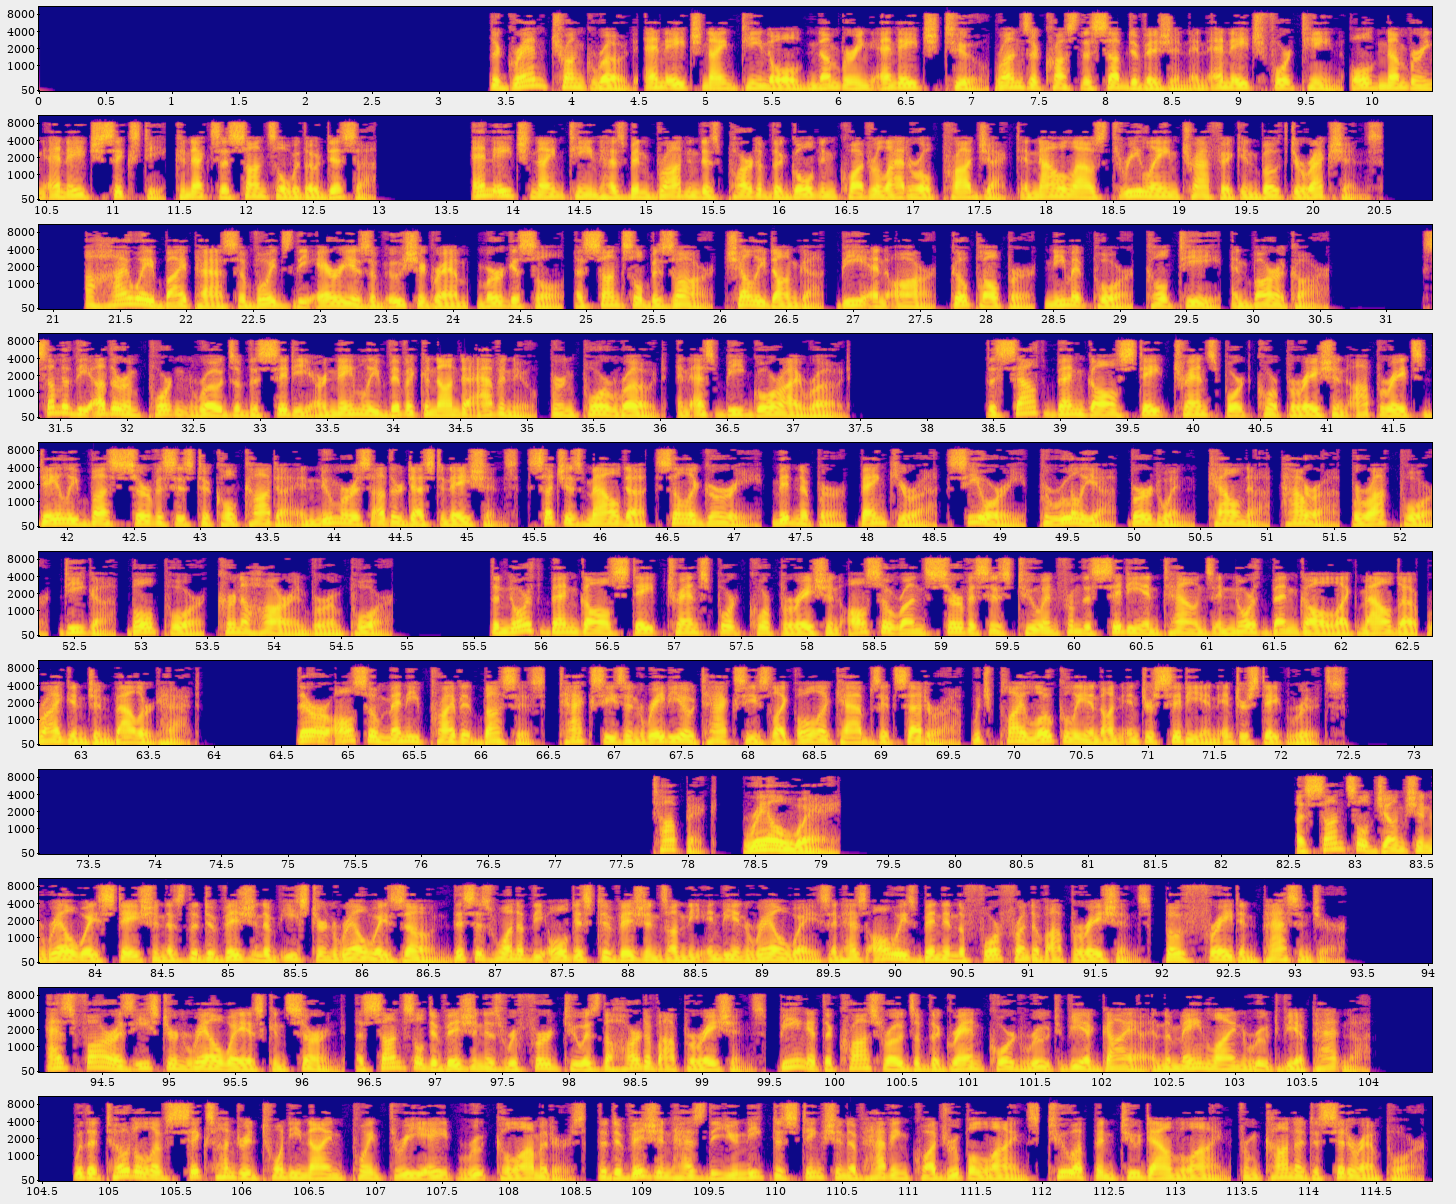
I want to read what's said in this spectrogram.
The Grand Trunk Road NH19 old numbering NH2 runs across the subdivision and NH14 old numbering NH60 connects Asansol with Odisha. NH19 has been broadened as part of the Golden Quadrilateral project and now allows three-lane traffic in both directions. A highway bypass avoids the areas of Ushagram, Murgasal, Asansol Bazar, Chelidanga, BNR, Gopalpur, Nimitpur, Kulti, and Barakar. Some of the other important roads of the city are namely Vivekananda Avenue, Burnpur Road, and S. B. Gorai Road. The South Bengal State Transport Corporation operates daily bus services to Kolkata and numerous other destinations, such as Malda, Siliguri, Midnapur, Bankura, Siori, Purulia, Burdwan, Kalna, Howrah, Barakpur, Digha, Bolpur, Kurnahar and Berhampur. The North Bengal State Transport Corporation also runs services to and from the city and towns in North Bengal like Malda, Raiganj and Balurghat. There are also many private buses, taxis and radio taxis like Ola cabs etc., which ply locally and on intercity and interstate routes. Railway Asansol Junction Railway Station is the division of Eastern Railway Zone this is one of the oldest divisions on the Indian Railways and has always been in the forefront of operations, both freight and passenger. As far as Eastern Railway is concerned, Asansol Division is referred to as the heart of operations, being at the crossroads of the Grand Chord route via Gaya and the main line route via Patna. With a total of 629.38 route kilometers, the division has the unique distinction of having quadruple lines, two up and two down line from Khana to Sitarampur.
